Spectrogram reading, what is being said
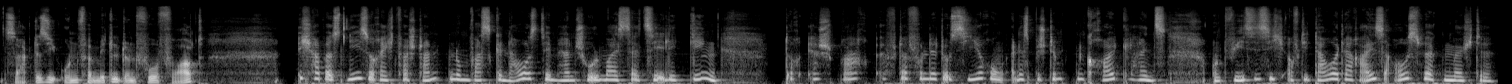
sagte sie unvermittelt und fuhr fort. Ich habe es nie so recht verstanden, um was genau es dem Herrn Schulmeister Zelig ging. Doch er sprach öfter von der Dosierung eines bestimmten Kräutleins und wie sie sich auf die Dauer der Reise auswirken möchte.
